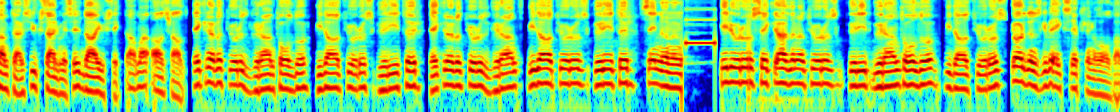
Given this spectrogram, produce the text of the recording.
tam tersi yükselmesi daha yüksekti ama alçaldı. Tekrar atıyoruz. Grant oldu. Bir daha atıyoruz. Greater. Tekrar atıyoruz. Grant. Bir daha atıyoruz. Greater. Senin ananı Geliyoruz tekrardan atıyoruz. Grid Grant oldu. Bir daha atıyoruz. Gördüğünüz gibi Exceptional oldu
